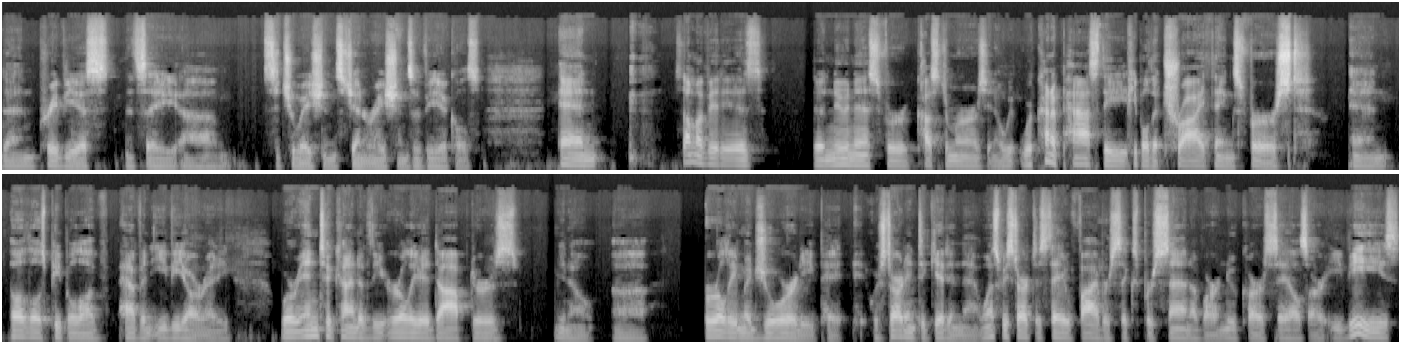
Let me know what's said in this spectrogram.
than previous, let's say, um, situations, generations of vehicles. And some of it is the newness for customers. You know, we, are kind of past the people that try things first, and all those people have, have an EV already. We're into kind of the early adopters, you know. Uh, early majority pay. We're starting to get in that. Once we start to say five or six percent of our new car sales are EVs,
